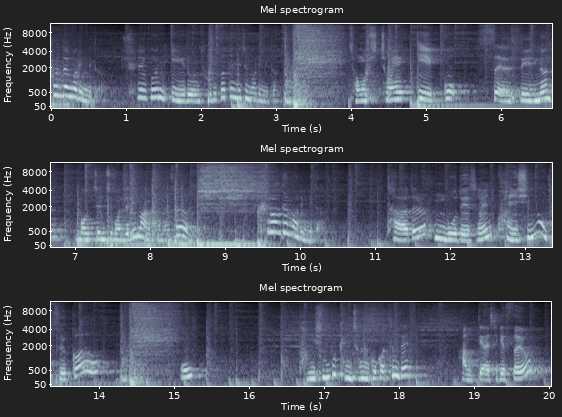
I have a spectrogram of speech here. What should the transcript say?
그런데 말입니다. 최근 이런 소리가 들리지 말입니다. 정읍시청에 끼 있고 센스 있는 멋진 직원들이 많다면서요. 그런데 말입니다. 다들 홍보대사엔 관심이 없을까요? 어? 당신도 괜찮을 것 같은데 함께 하시겠어요?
